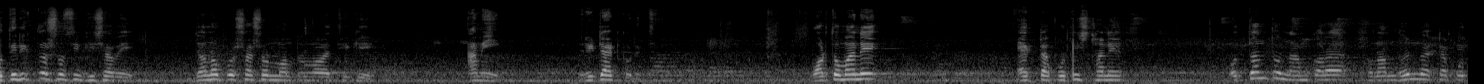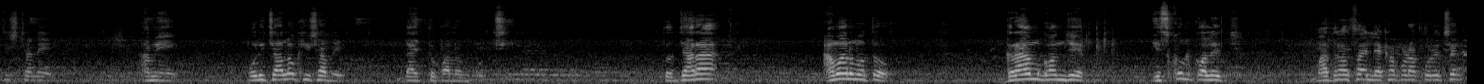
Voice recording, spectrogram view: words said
অতিরিক্ত সচিব হিসাবে, জনপ্রশাসন মন্ত্রণালয় থেকে আমি রিটায়ার্ড করেছি। বর্তমানে একটা প্রতিষ্ঠানের অত্যন্ত নামকরা, সুনামধন্য একটা প্রতিষ্ঠানে আমি পরিচালক হিসাবে দায়িত্ব পালন করছি। তো যারা আমার মতো গ্রামগঞ্জের স্কুল, কলেজ, মাদ্রাসায় লেখাপড়া করেছেন।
